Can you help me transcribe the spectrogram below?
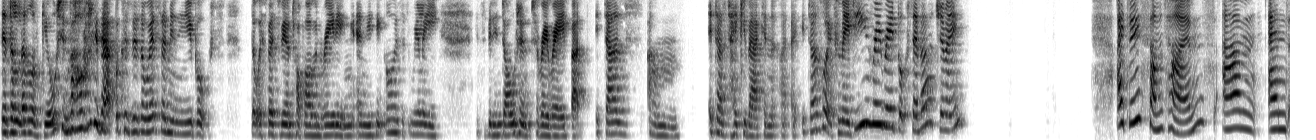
there's a level of guilt involved with that because there's always so many new books that we're supposed to be on top of and reading. And you think, oh, is it really it's a bit indulgent to reread, but it does um, it does take you back, and it does work for me. Do you reread books ever, Germaine? I do sometimes. Um, and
